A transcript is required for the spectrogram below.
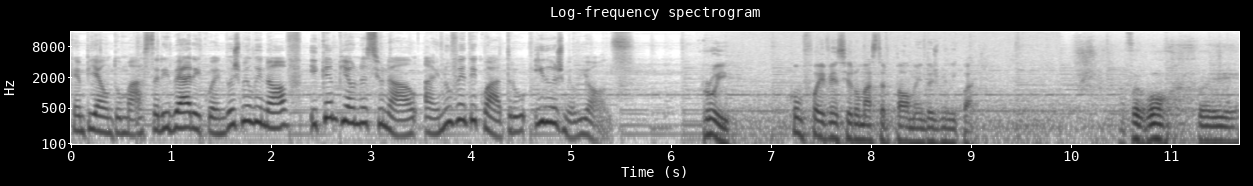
campeão do Master Ibérico em 2009 e campeão nacional em 94 e 2011. Rui, como foi vencer o Master de Palma em 2004? Foi bom, foi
